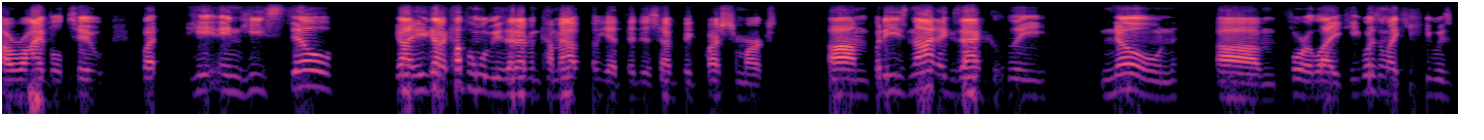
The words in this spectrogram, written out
Arrival 2, but he and he's still got he's got a couple movies that haven't come out yet that just have big question marks. Um, but he's not exactly known um, for like he wasn't like he was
